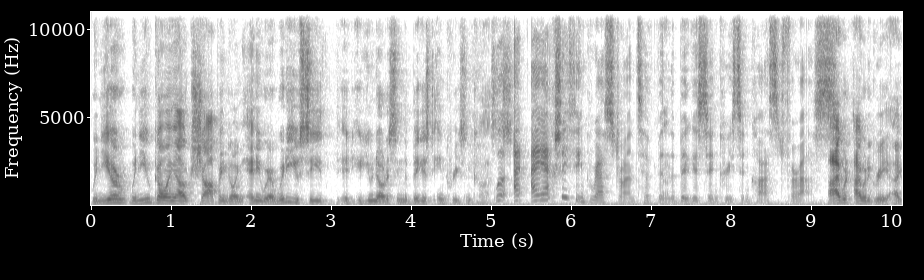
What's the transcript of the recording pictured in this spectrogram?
When you're when you going out shopping, going anywhere, where do you see are you noticing the biggest increase in costs? Well, I, I actually think restaurants have been the biggest increase in cost for us. I would I would agree. I,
